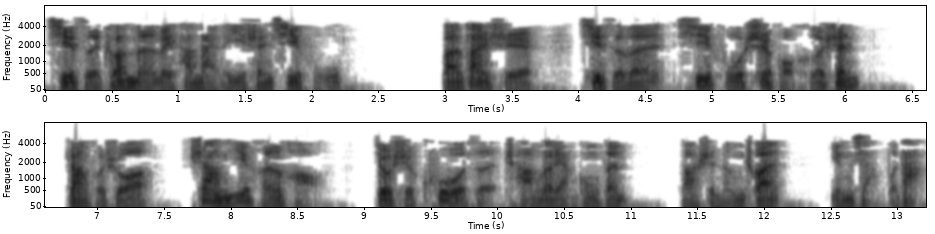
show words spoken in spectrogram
妻子专门为他买了一身西服。晚饭时，妻子问西服是否合身，丈夫说上衣很好，就是裤子长了两公分，倒是能穿，影响不大。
